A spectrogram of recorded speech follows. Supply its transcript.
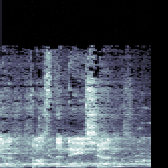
nation, cross the nation.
